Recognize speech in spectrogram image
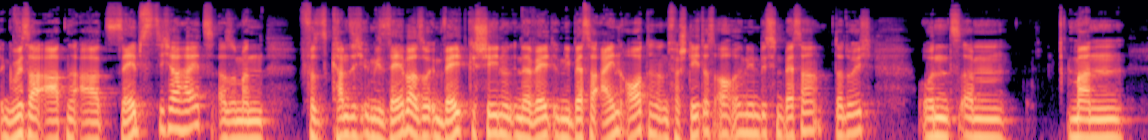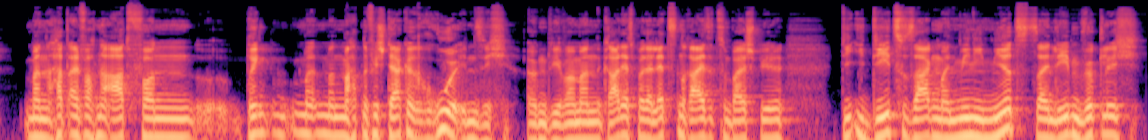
gewisser Art eine Art Selbstsicherheit. Also man kann sich irgendwie selber so im Weltgeschehen und in der Welt irgendwie besser einordnen und versteht das auch irgendwie ein bisschen besser dadurch. Und ähm, man, man hat einfach eine Art von, bringt, man, man hat eine viel stärkere Ruhe in sich irgendwie, weil man gerade jetzt bei der letzten Reise zum Beispiel die Idee zu sagen, man minimiert sein Leben wirklich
